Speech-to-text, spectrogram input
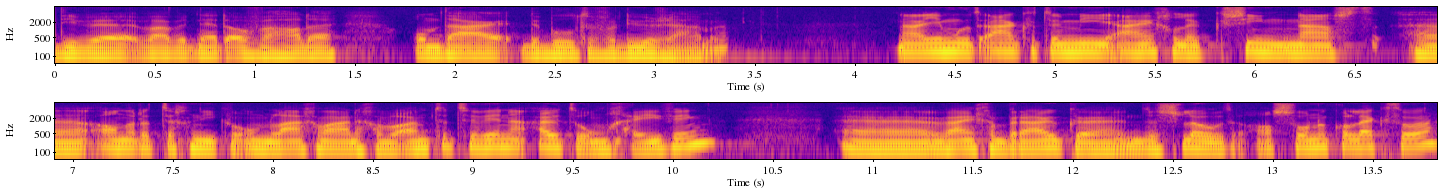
die we, waar we het net over hadden, om daar de boel te verduurzamen? Nou, je moet aquathermie eigenlijk zien naast andere technieken om laagwaardige warmte te winnen uit de omgeving. Uh, wij gebruiken de sloot als zonnecollector.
